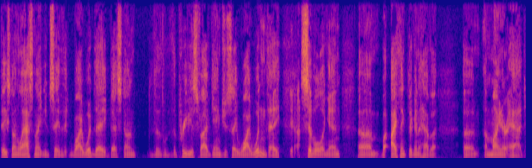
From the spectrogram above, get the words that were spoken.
based on last night, you'd say that why would they? Based on the the previous five games, you say why wouldn't they? Yeah. Sybil again, um, but I think they're going to have a, a a minor ad.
